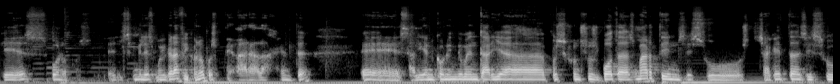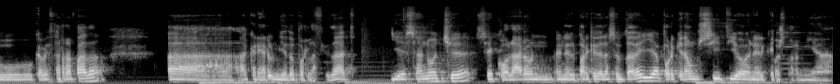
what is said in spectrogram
que es, bueno, pues el símil es muy gráfico, ¿no? Pues pegar a la gente. Eh, salían con indumentaria, pues con sus botas Martins y sus chaquetas y su cabeza rapada a, crear un miedo por la ciudad. Y esa noche se colaron en el Parque de la Bella porque era un sitio en el que pues, dormía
